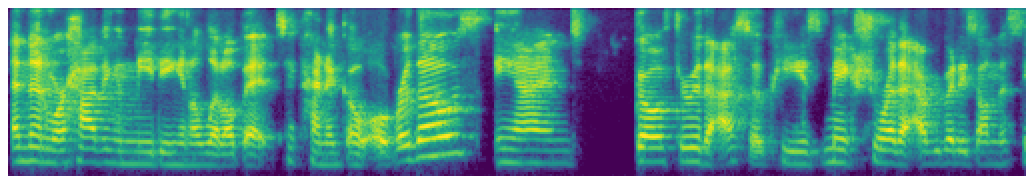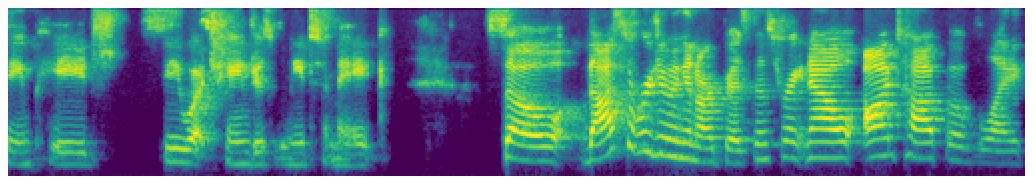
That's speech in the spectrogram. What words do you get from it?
And then we're having a meeting in a little bit to kind of go over those and go through the SOPs, make sure that everybody's on the same page, see what changes we need to make. So that's what we're doing in our business right now, on top of like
